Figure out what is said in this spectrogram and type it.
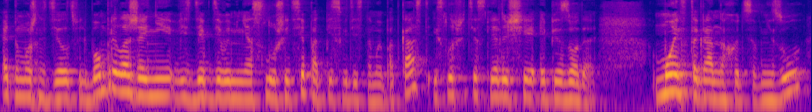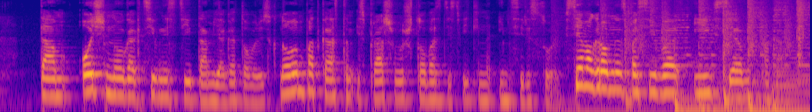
Это можно сделать в любом приложении, везде, где вы меня слушаете. Подписывайтесь на мой подкаст и слушайте следующие эпизоды. Мой инстаграм находится внизу. Там очень много активностей, там я готовлюсь к новым подкастам и спрашиваю, что вас действительно интересует. Всем огромное спасибо и всем пока.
